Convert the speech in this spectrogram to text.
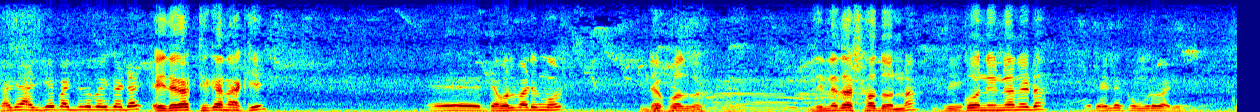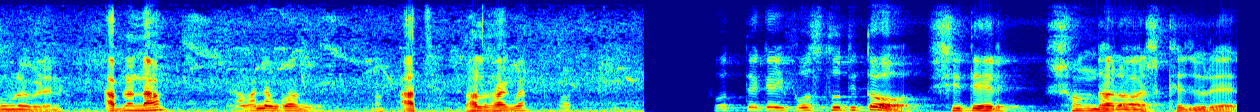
কাজে আজকে পাঠিয়ে দেবো এই কাটায় এই জায়গার ঠিকানা কি? এ ডবল বাড়ির মোড় দেখল ঝিনেদার সদর না? কোন ইউনিয়ন এটা? এটা হলে কুমড়ো বাড়ি কুমড়ো বেড়ে আপনার নাম? আমার নাম গন্ধ। আচ্ছা ভালো থাকবেন। প্রত্যেকেই প্রস্তুতি তো শীতের সন্ধ্যা রস খেজুরের।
